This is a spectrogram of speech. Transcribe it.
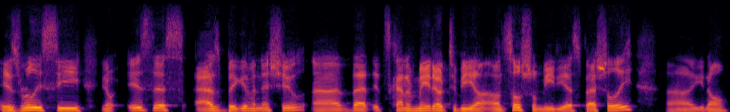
is really see you know is this as big of an issue uh, that it's kind of made out to be on, on social media especially? Uh, you know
